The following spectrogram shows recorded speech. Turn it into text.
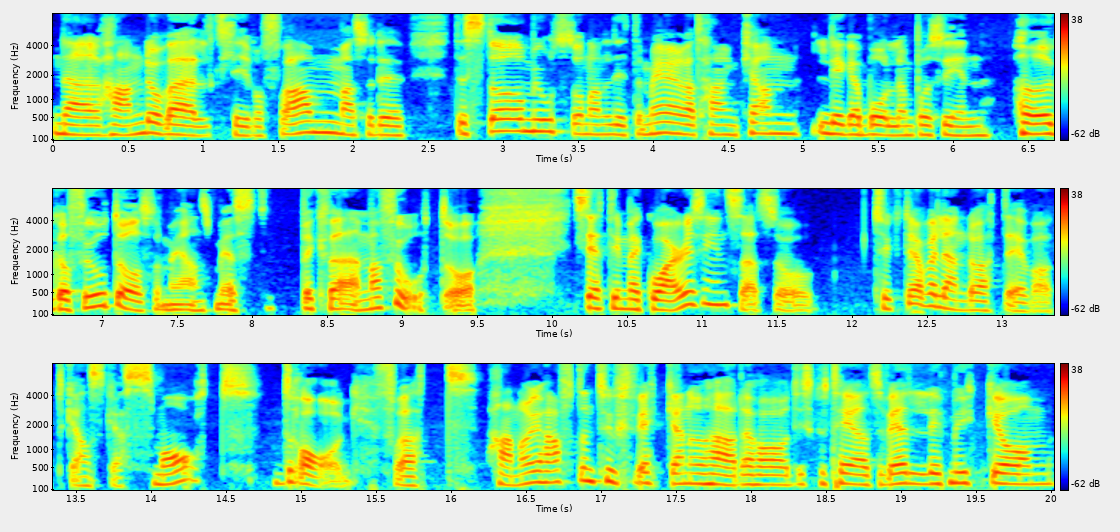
när han då väl kliver fram. Alltså det, det stör motståndaren lite mer att han kan lägga bollen på sin högerfot då som är hans mest bekväma fot. Och sett i McGuires insats så tyckte jag väl ändå att det var ett ganska smart drag. För att han har ju haft en tuff vecka nu här. Det har diskuterats väldigt mycket om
